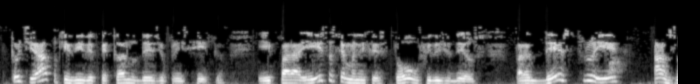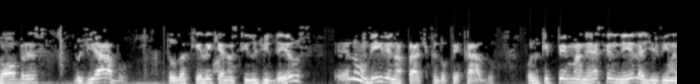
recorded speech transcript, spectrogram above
porque o diabo que vive pecando desde o princípio. E para isso se manifestou o Filho de Deus, para destruir as obras do diabo. Todo aquele que é nascido de Deus, ele não vive na prática do pecado, porque permanece nele a divina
